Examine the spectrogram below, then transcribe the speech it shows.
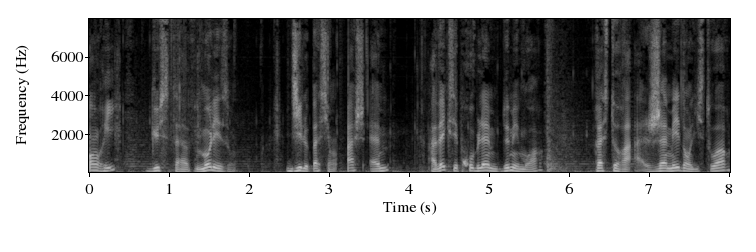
Henri Gustave Molaison, dit le patient HM, avec ses problèmes de mémoire, restera à jamais dans l'histoire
